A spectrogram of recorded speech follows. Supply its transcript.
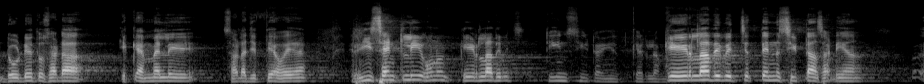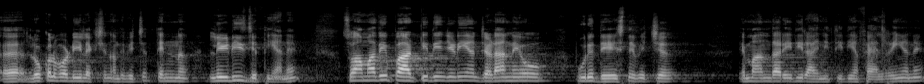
ਡੋਡੇ ਤੋਂ ਸਾਡਾ ਇੱਕ ਐਮਐਲਏ ਸਾਡਾ ਜਿੱਤਿਆ ਹੋਇਆ ਰੀਸੈਂਟਲੀ ਹੁਣ ਕੇਰਲਾ ਦੇ ਵਿੱਚ ਤਿੰਨ ਸੀਟਾਂ ਆਈਆਂ ਕੇਰਲਾ ਕੇਰਲਾ ਦੇ ਵਿੱਚ ਤਿੰਨ ਸੀਟਾਂ ਸਾਡੀਆਂ ਲੋਕਲ ਬੋਡੀ ਇਲੈਕਸ਼ਨਾਂ ਦੇ ਵਿੱਚ ਤਿੰਨ ਲੇਡੀਜ਼ ਜਿੱਤੀਆਂ ਨੇ। ਸੋ ਆਮ ਆਦਮੀ ਪਾਰਟੀ ਦੀਆਂ ਜਿਹੜੀਆਂ ਜੜਾਂ ਨੇ ਉਹ ਪੂਰੇ ਦੇਸ਼ ਦੇ ਵਿੱਚ ਇਮਾਨਦਾਰੀ ਦੀ ਰਾਜਨੀਤੀ ਦੀਆਂ ਫੈਲ ਰਹੀਆਂ ਨੇ।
